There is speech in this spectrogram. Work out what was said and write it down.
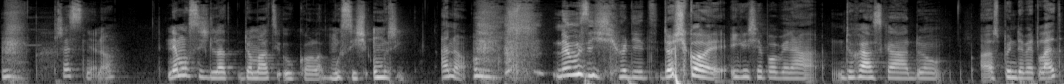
přesně no. Nemusíš dělat domácí úkol, musíš umřít. Ano. Nemusíš chodit do školy, i když je povinná docházka do aspoň 9 let,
